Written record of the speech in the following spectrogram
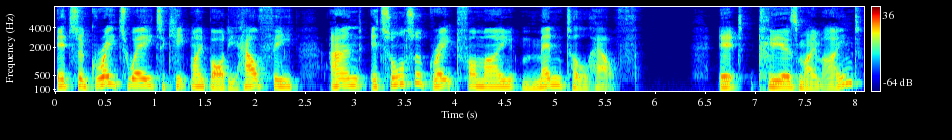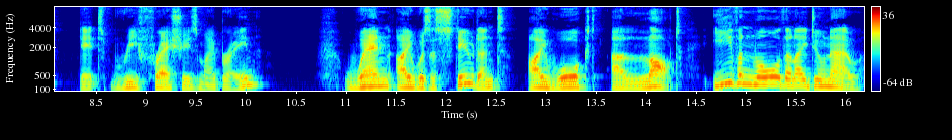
It's a great way to keep my body healthy, and it's also great for my mental health. It clears my mind, it refreshes my brain. When I was a student, I walked a lot, even more than I do now.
